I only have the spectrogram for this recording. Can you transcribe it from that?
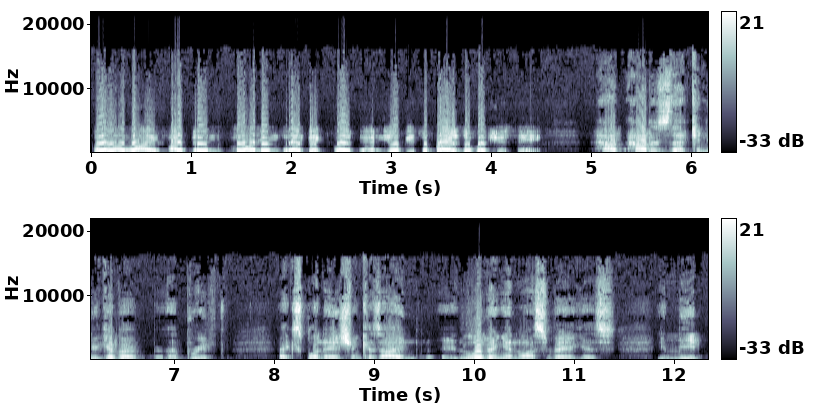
go online, type in Mormons and Bigfoot, and you'll be surprised at what you see. How how does that? Can you give a, a brief explanation? Because I, living in Las Vegas, you meet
